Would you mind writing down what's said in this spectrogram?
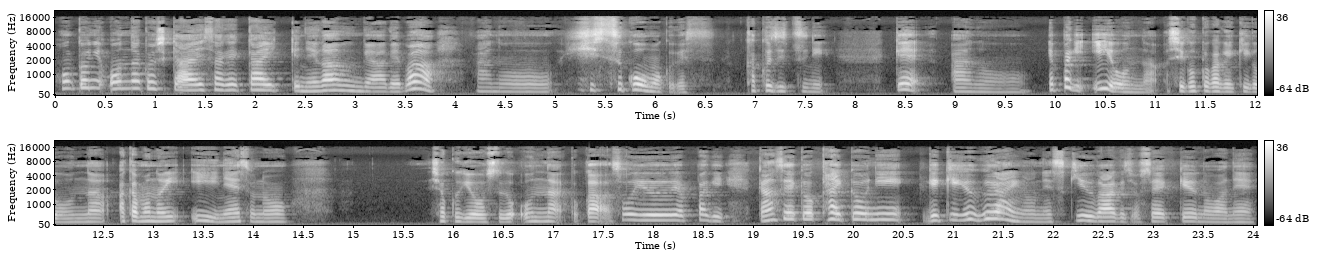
本当に女として愛されたいって願うんであれば、あの、必須項目です。確実に。で、あの、やっぱりいい女、仕事ができる女、頭のいいね、その、職業をする女とか、そういうやっぱり男性と開口にできるぐらいのね、スキルがある女性っていうのはね、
